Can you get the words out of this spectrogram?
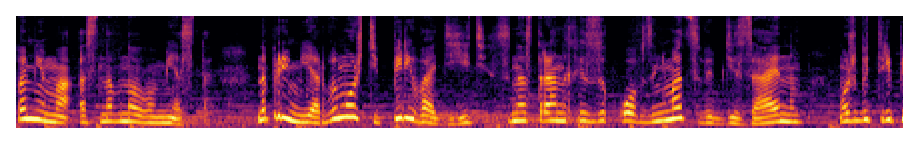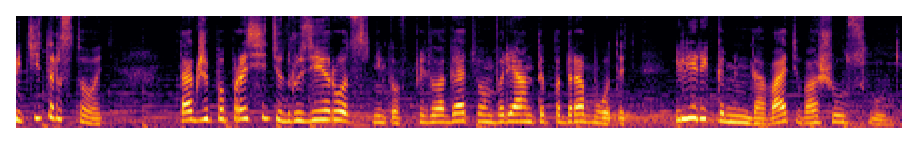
помимо основного места. Например, вы можете переводить с иностранных языков, заниматься веб-дизайном, может быть, репетиторствовать. Также попросите друзей и родственников предлагать вам варианты подработать или рекомендовать ваши услуги.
